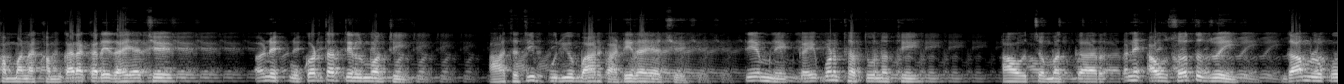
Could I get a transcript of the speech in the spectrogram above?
ખમ્માના ખમકારા કરી રહ્યા છે અને ઉકળતા તેલમાંથી હાથથી પૂરીઓ બહાર કાઢી રહ્યા છે. તેમને કંઈ પણ થતું નથી. આવો ચમત્કાર અને આવું સત જોઈ ગામ લોકો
